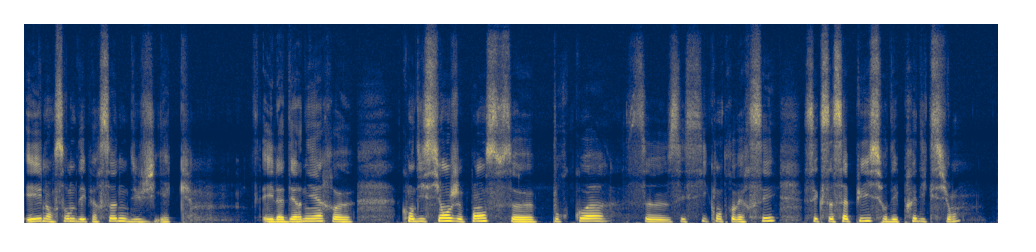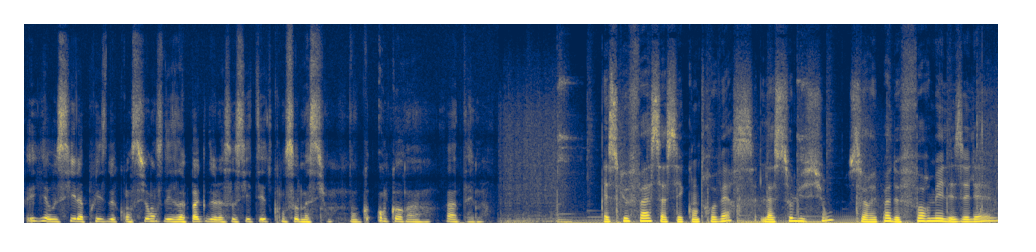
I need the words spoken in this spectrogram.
et l'ensemble des personnes du GIEC. Et la dernière euh, condition, je pense, euh, pourquoi c'est si controversé, c'est que ça s'appuie sur des prédictions. Et il y a aussi la prise de conscience des impacts de la société de consommation. Donc encore un, thème. Est-ce que face à ces controverses, la solution serait pas de former les élèves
